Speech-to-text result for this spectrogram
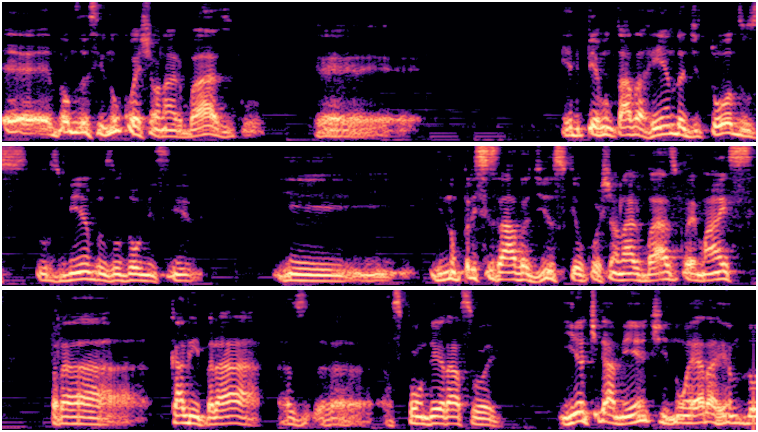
é, vamos assim, no questionário básico, é, ele perguntava a renda de todos os membros do domicílio. E, e não precisava disso, que o questionário básico é mais para calibrar as, as ponderações. E antigamente não era a renda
